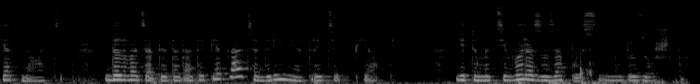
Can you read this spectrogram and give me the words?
15. І до 20 додати 15 дорівнює 35. Діти, ми ці вирази записуємо до зошита.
